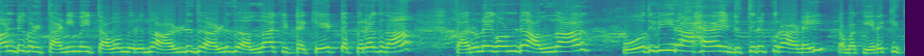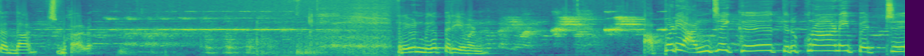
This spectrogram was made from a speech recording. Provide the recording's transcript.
ஆண்டுகள் தனிமை தவம் இருந்து அழுது அழுது அல்லாஹ் கிட்ட கேட்ட பிறகுதான் கருணை கொண்டு அல்லாஹ் ஓதுவீராக என்று திருக்குறானை நமக்கு இறக்கி தந்தான். சுபானம் இறைவன் மிகப்பெரியவன். அப்படி அன்றைக்கு திருக்குறானை பெற்று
